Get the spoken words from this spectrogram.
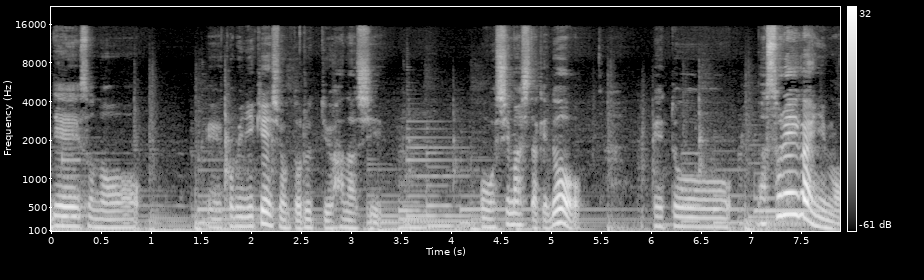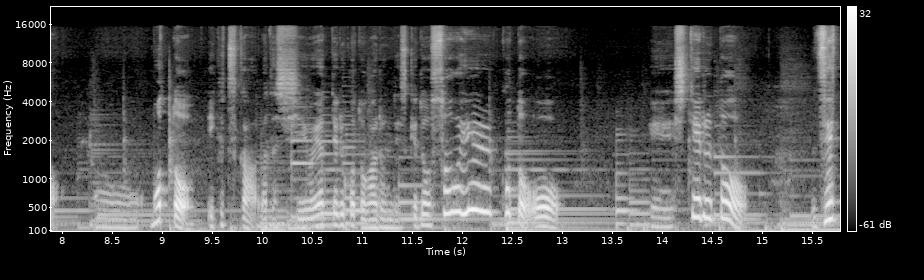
で、その、えー、コミュニケーションを取るっていう話をしましたけど、えっ、ー、と、まあ、それ以外にも、もっといくつか私はやってることがあるんですけど、そういうことを、えー、してると、絶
